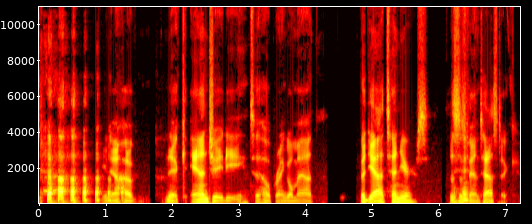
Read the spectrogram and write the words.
you now have Nick and JD to help wrangle Matt. But yeah, 10 years. This is fantastic.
